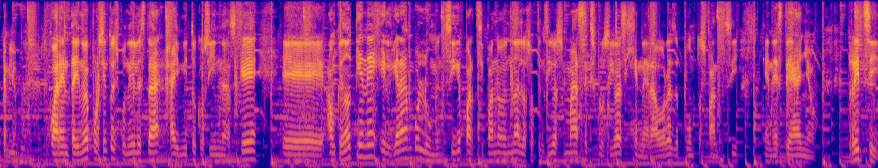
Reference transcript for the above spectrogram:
cambio. 49% disponible está Jaimito Cocinas, que eh, aunque no tiene el gran volumen, sigue participando en una de las ofensivas más explosivas y generadoras de puntos fantasy en este año. Ritzy,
